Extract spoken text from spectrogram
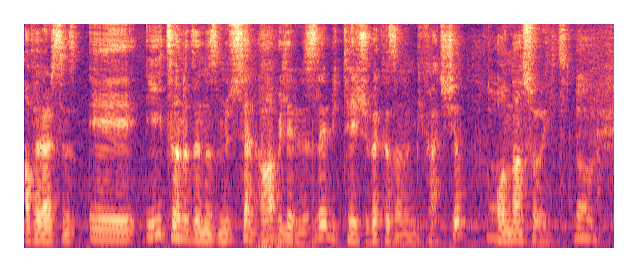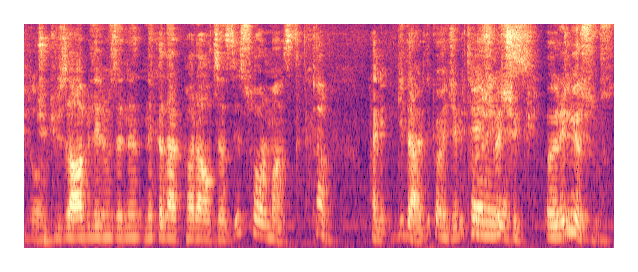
affedersiniz e, iyi tanıdığınız müzisyen abilerinizle bir tecrübe kazanın birkaç yıl. Doğru. Ondan sonra gidin. Doğru. Doğru. Çünkü biz abilerimize ne, ne kadar para alacağız diye sormazdık. Tabii. Hani giderdik önce bir tecrübe Öğreniriz. çünkü. Öğreniyorsunuz.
